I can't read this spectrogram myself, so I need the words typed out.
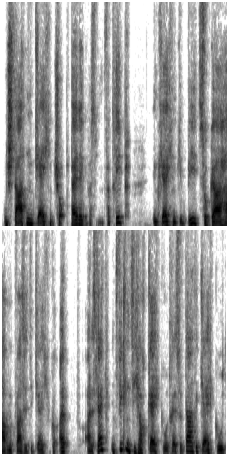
und starten im gleichen Job. Beide quasi im Vertrieb, im gleichen Gebiet sogar, haben quasi die gleiche, äh, alles gleich, entwickeln sich auch gleich gut, Resultate gleich gut.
